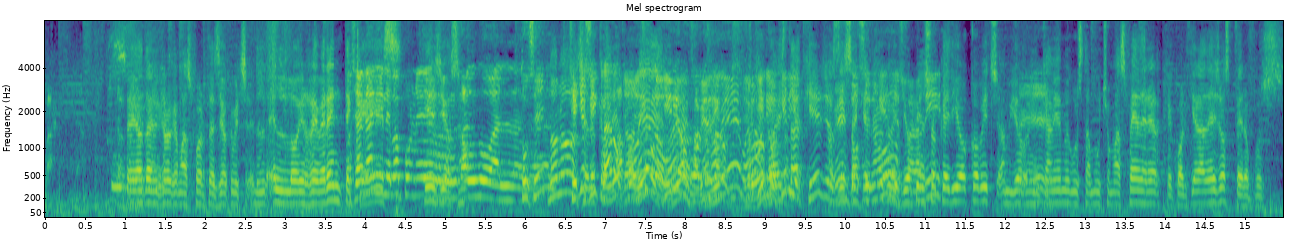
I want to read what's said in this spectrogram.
Bueno tú. Sí, yo también creo que más fuerte es Djokovic. El, el, lo irreverente o sea, que nadie es, le va a poner algo al. ¿Tú sí? No, no, sí, yo sí, claro. Yo pienso que Djokovic, a mí, me gusta mucho más Federer que cualquiera de ellos, pero pues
